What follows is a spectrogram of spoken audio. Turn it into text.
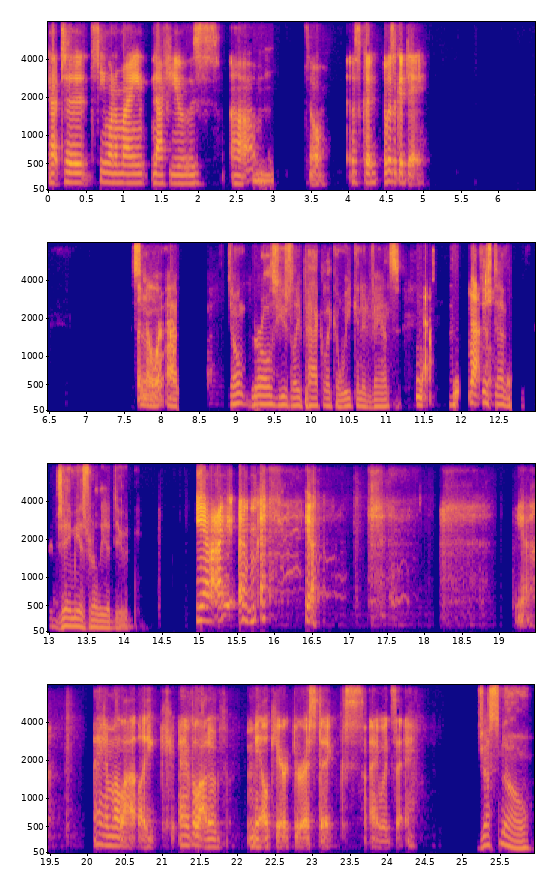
got to see one of my nephews. Um, so it was good. It was a good day. But no So, workout. Don't girls usually pack like a week in advance? Not Just me. Jamie is really a dude. Yeah, I am. Yeah. Yeah. I am a lot like, I have a lot of male characteristics, I would say. Just know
